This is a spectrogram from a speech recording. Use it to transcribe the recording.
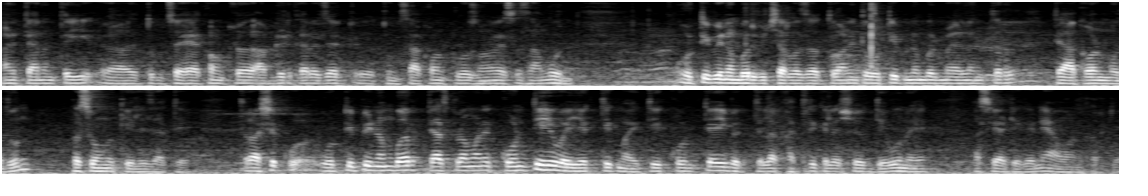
आणि त्यानंतर तुमचं हे अकाउंटला अपडेट करायचं आहे, तुमचं अकाउंट क्लोज होणार असं सांगून ओ टी पी नंबर विचारला जातो आणि तो ओ टी पी नंबर मिळाल्यानंतर त्या अकाउंटमधून फसवणूक केली जाते. तर असे को ओ टी पी नंबर त्याचप्रमाणे कोणतीही वैयक्तिक माहिती कोणत्याही व्यक्तीला खात्री केल्याशिवाय देऊ नये असं या ठिकाणी आवाहन करतो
